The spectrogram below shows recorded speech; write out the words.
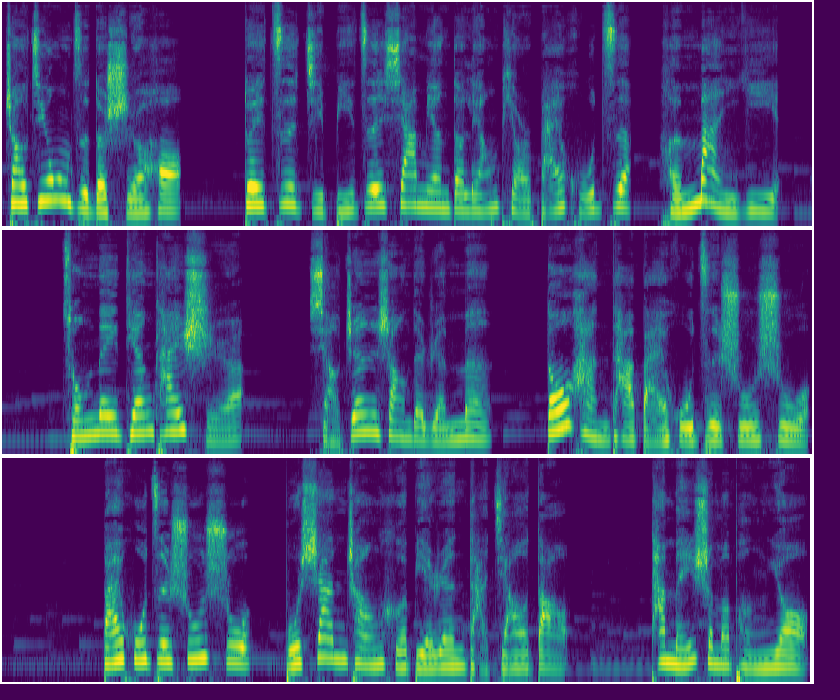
照镜子的时候，对自己鼻子下面的两撇白胡子很满意。从那天开始，小镇上的人们都喊他白胡子叔叔。白胡子叔叔不擅长和别人打交道，他没什么朋友，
